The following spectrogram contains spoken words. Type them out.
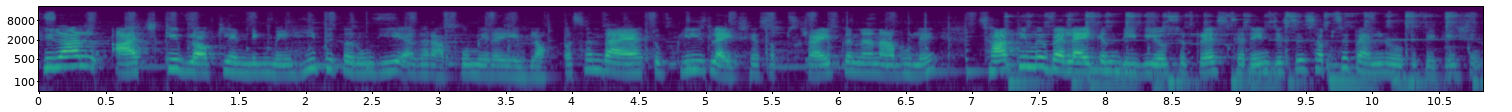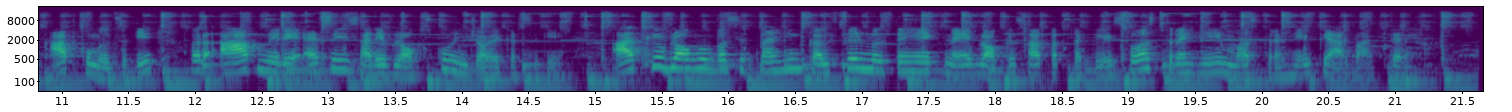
फ़िलहाल आज के ब्लॉग की एंडिंग में यहीं पे करूँगी। अगर आपको मेरा ये ब्लॉग पसंद आया है तो प्लीज़ लाइक शेयर सब्सक्राइब करना ना भूलें। साथ ही में बेल आइकन दी हुई है उसे प्रेस करें, जिससे सबसे पहले नोटिफिकेशन आपको मिल सके और आप मेरे ऐसे ही सारे ब्लॉग्स को एंजॉय कर सकें। आज के ब्लॉग में बस इतना ही। कल फिर मिलते हैं एक नए ब्लॉग के साथ। तब तक के लिए स्वस्थ रहें, मस्त रहें, प्यार बांटते रहें।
